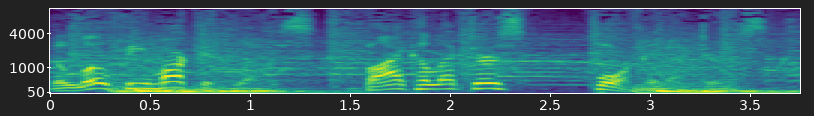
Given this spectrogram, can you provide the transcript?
the low fee marketplace, by collectors, for collectors.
